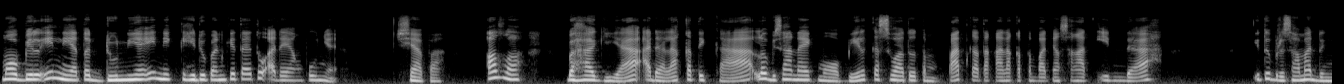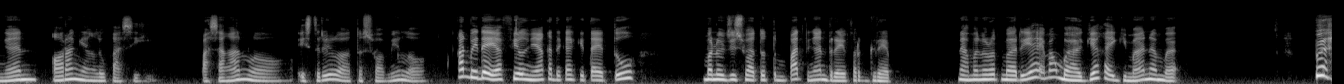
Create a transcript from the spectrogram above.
Mobil ini atau dunia ini kehidupan kita itu ada yang punya. Siapa? Allah. Bahagia adalah ketika lo bisa naik mobil ke suatu tempat, katakanlah ke tempat yang sangat indah, itu bersama dengan orang yang lo kasihi. Pasangan lo, istri lo, atau suami lo. Kan beda ya feelnya ketika kita itu menuju suatu tempat dengan driver Grab. Nah, menurut Mbak Ria emang bahagia kayak gimana, Mbak? Bah,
